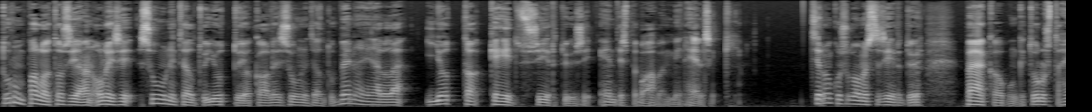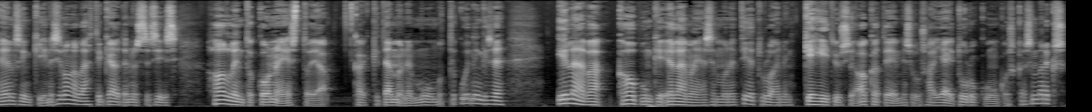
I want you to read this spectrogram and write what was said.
Turun palo tosiaan olisi suunniteltu juttu, joka olisi suunniteltu Venäjällä, jotta kehitys siirtyisi entistä vahvemmin Helsinkiin. Silloin kun Suomessa siirtyy pääkaupunki Turusta Helsinkiin, niin silloinhan lähti käytännössä siis hallintokoneisto ja kaikki tämmöinen muu, mutta kuitenkin se elävä kaupunkielämä ja semmoinen tietynlainen kehitys ja akateemisuushan jäi Turkuun, koska esimerkiksi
